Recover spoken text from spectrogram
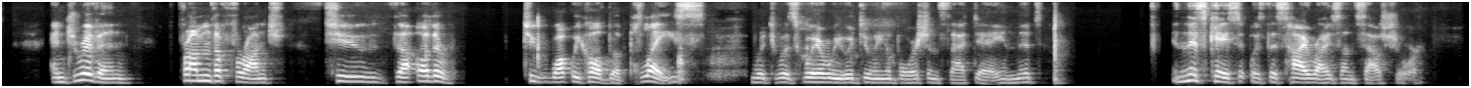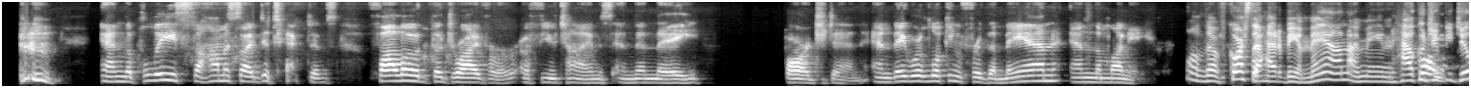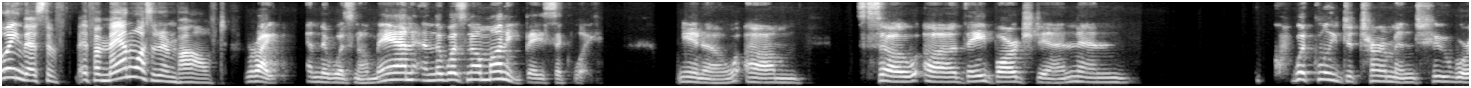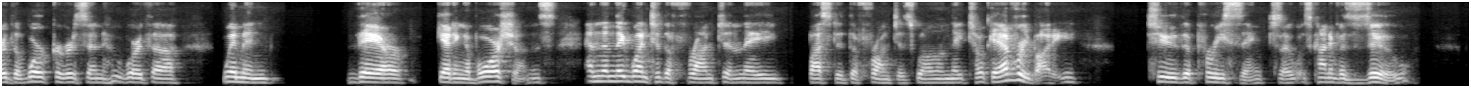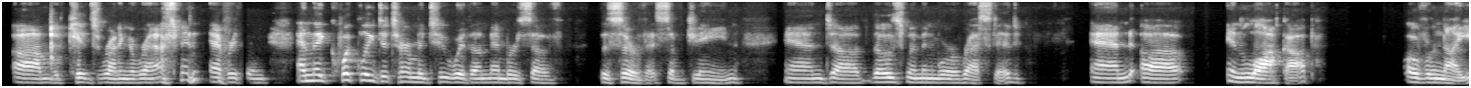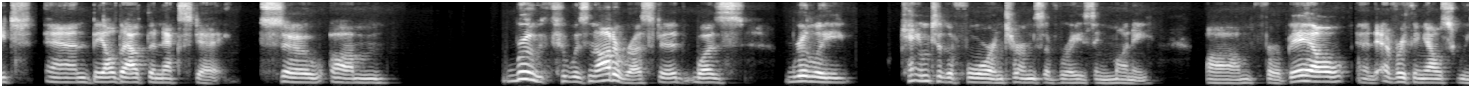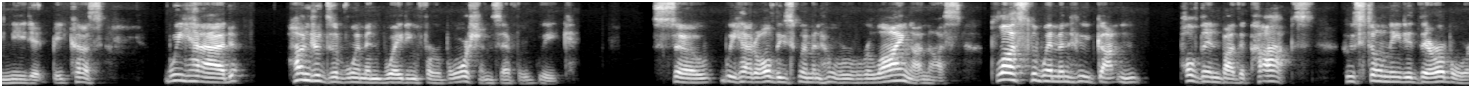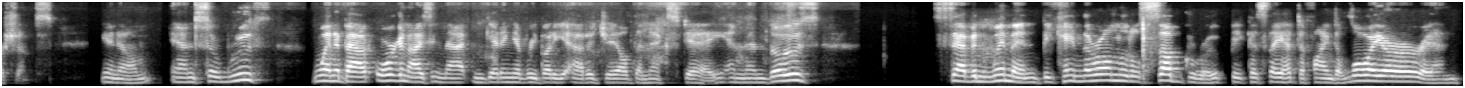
and driven from the front to the other to what we called the place which was where we were doing abortions that day and this in this case it was this high rise on south shore and the police, the homicide detectives, followed the driver a few times and then they barged in. And they were looking for the man and the money. Well, of course, there had to be a man. I mean, how could you be doing this if, if a man wasn't involved? Right. And there was no man and there was no money, basically. You know, um, so uh, they barged in and quickly determined who were the workers and who were the women there getting abortions. And then they went to the front and they busted the front as well. And they took everybody to the precinct. So it was kind of a zoo um, with kids running around and everything. And they quickly determined who were the members of the service of Jane. And uh, those women were arrested and uh, in lockup overnight and bailed out the next day. So um, Ruth, who was not arrested, was really came to the fore in terms of raising money um, for bail and everything else we needed because we had hundreds of women waiting for abortions every week. So we had all these women who were relying on us, plus the women who'd gotten pulled in by the cops who still needed their abortions, you know. And so Ruth went about organizing that and getting everybody out of jail the next day. And then those seven women became their own little subgroup because they had to find a lawyer and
